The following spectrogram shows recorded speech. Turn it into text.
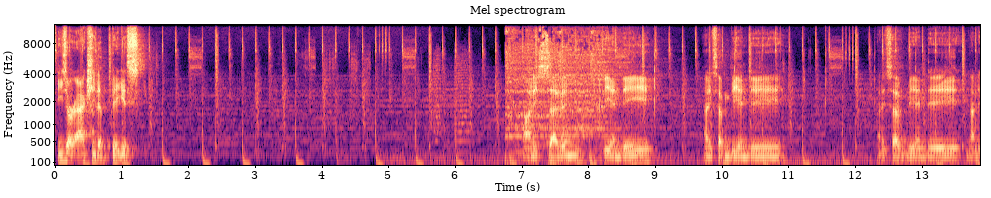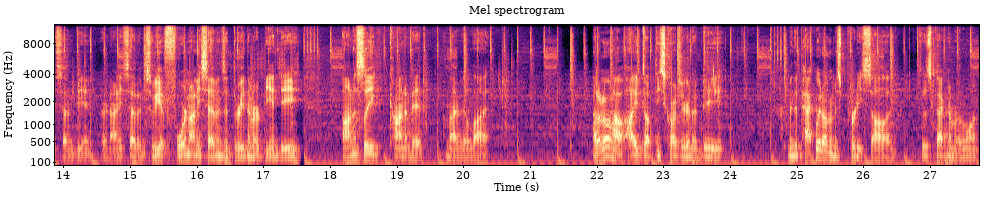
These are actually the biggest. Ninety-seven B and D, ninety-seven B and D, 97 BND, 97 BN or 97. So we get four 97s and three of them are BND. Honestly, kind of mid. I'm not gonna lie. I don't know how hyped up these cards are gonna be. I mean, the pack weight on them is pretty solid. So this is pack number one.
